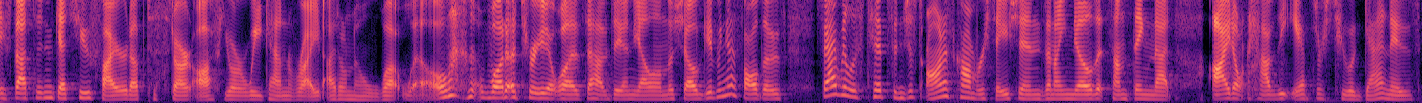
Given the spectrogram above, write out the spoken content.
If that didn't get you fired up to start off your weekend right, I don't know what will. what a treat it was to have Danielle on the show, giving us all those fabulous tips and just honest conversations. And I know that something that I don't have the answers to again is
